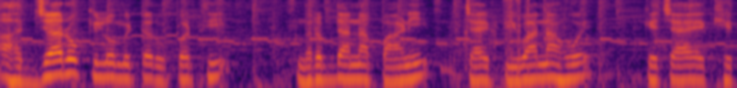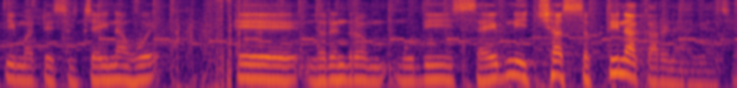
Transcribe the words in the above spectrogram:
આ હજારો કિલોમીટર ઉપરથી નર્મદાના પાણી ચાહે પીવાના હોય કે ચાહે ખેતી માટે સિંચાઈના હોય એ નરેન્દ્ર મોદી સાહેબની ઈચ્છા શક્તિના કારણે આવ્યા છે.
